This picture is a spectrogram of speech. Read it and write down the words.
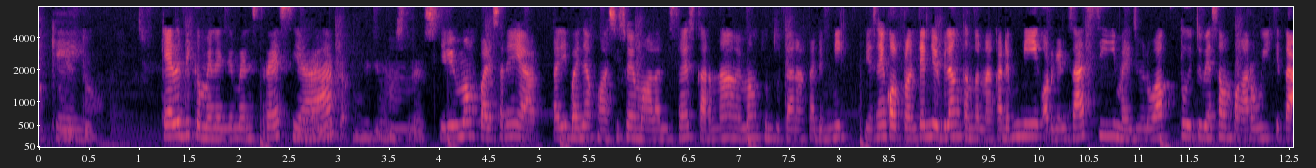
Oke. Okay. Gitu kayak lebih ke manajemen stres ya. ya, ya manajemen hmm. stres. Jadi memang pada dasarnya ya tadi banyak mahasiswa yang mengalami stres karena memang tuntutan akademik. Biasanya kalau penelitian dia bilang tuntutan akademik, organisasi, manajemen waktu itu biasa mempengaruhi kita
